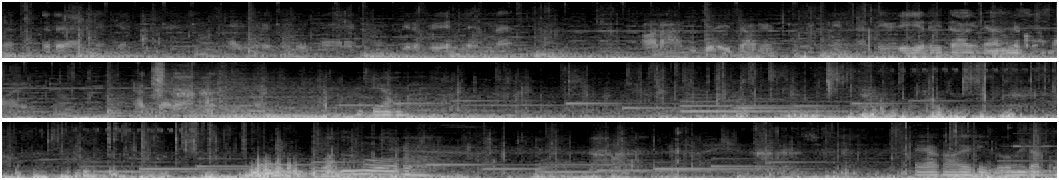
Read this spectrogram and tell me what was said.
පැත්තට යන්න කලුවර පොඩු පාරක් ඉර පේෙන්න්න අරහදි කෙර ඉතාගෙන එන්න තිවිඩි කෙර ඉතාගෙන යන්න කොහමාරි ටක්කර අපි ආවා වම්මෝ කිලෝමිටර් පහ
